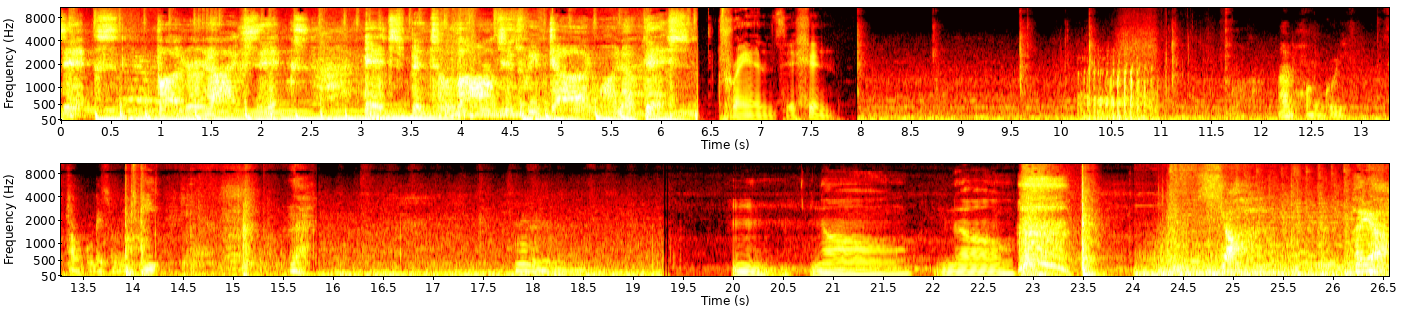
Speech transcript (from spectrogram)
6, butter knife 6. It's been too long since we've done one of this. Transition. I'm hungry. I'll go get something to eat. Hmm. Hmm. No. No. Shaw. Hiya.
